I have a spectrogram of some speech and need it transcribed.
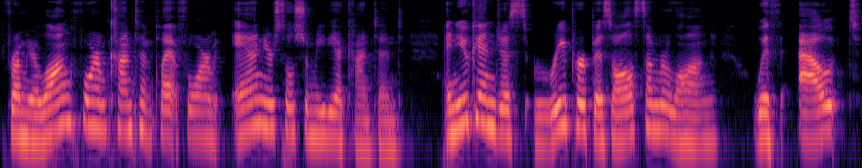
from your long form content platform and your social media content and you can just repurpose all summer long without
